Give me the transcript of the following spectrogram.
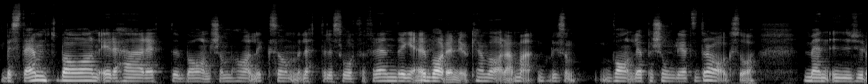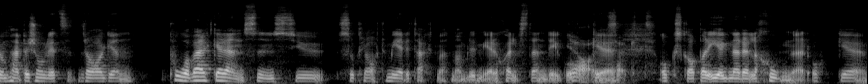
bestämt barn? Är det här ett barn som har liksom lätt eller svårt för förändringar? Mm. Eller vad det nu kan vara. Man, liksom vanliga personlighetsdrag så. Men i hur de här personlighetsdragen påverkar en syns ju såklart mer i takt med att man blir mer självständig och Ja, eh, och skapar egna relationer och eh,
